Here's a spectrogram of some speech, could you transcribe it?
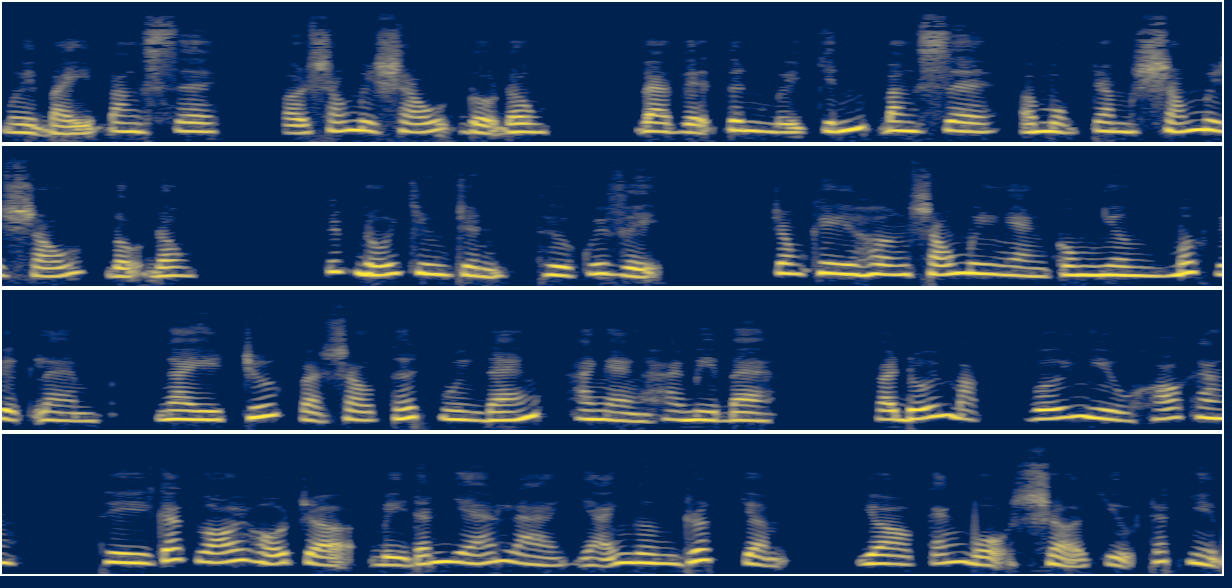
17 băng C ở 66 độ Đông và vệ tinh 19 băng C ở 166 độ Đông. Tiếp nối chương trình, thưa quý vị, trong khi hơn 60.000 công nhân mất việc làm ngay trước và sau Tết Nguyên đán 2023 phải đối mặt với nhiều khó khăn, thì các gói hỗ trợ bị đánh giá là giải ngân rất chậm do cán bộ sợ chịu trách nhiệm.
